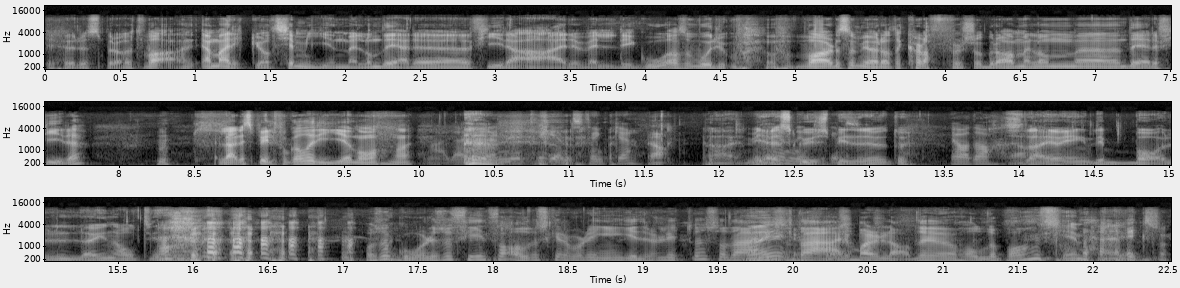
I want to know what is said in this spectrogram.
Det høres bra ut. Hva, jeg merker jo at kjemien mellom dere fire er veldig god. Altså, hvor, hva er det som gjør at det klaffer så bra mellom eh, dere fire? Eller er det spilt for galleriet nå? Nei. Nei, det er ren intelligens, tenker jeg. Ja. Nei, vi er skuespillere, vet du. Ja da. Så det er jo egentlig bare løgn, alt vi gjør. Og så går det så fint, for alle skrever det ingen gidder å lytte. Så da er, liksom, er det bare la det holde på. Liksom,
